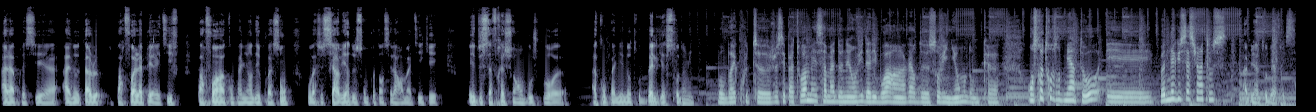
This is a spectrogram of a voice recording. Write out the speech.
à l'apprécier à nos tables, parfois à l'apéritif, parfois en accompagnant des poissons. On va se servir de son potentiel aromatique et, et de sa fraîcheur en bouche pour euh, accompagner notre belle gastronomie. Bon bah écoute, euh, je sais pas toi, mais ça m'a donné envie d'aller boire un verre de Sauvignon. Donc euh, on se retrouve bientôt et bonne dégustation à tous. À bientôt Béatrice.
